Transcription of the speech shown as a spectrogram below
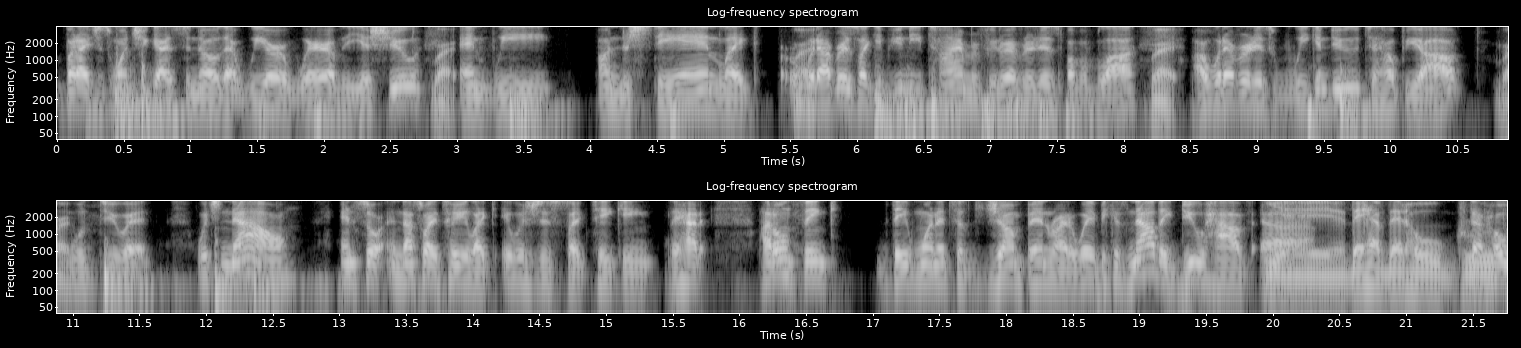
But I just want you guys to know that we are aware of the issue Right. and we understand, like, or Right. whatever. It's like if you need time, or if whatever it is, blah, blah, blah, Right. or whatever it is we can do to help you out, Right. we'll do it. Which now, and so, and that's why I tell you, like, it was just like taking, they had, I don't think they wanted to jump in right away because now they do have, uh, yeah, yeah, yeah. They have that whole group that whole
